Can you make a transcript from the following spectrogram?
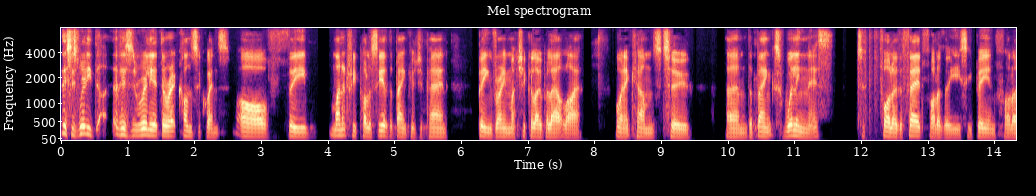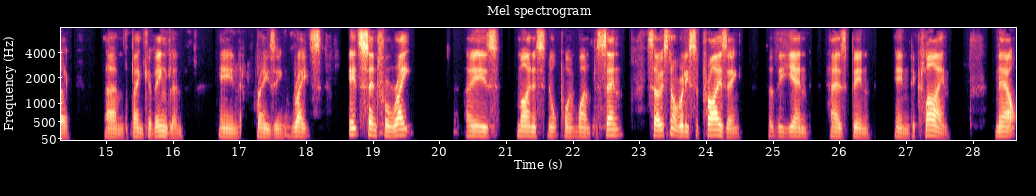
this is really this is really a direct consequence of the monetary policy of the Bank of Japan being very much a global outlier when it comes to um, the bank's willingness to follow the Fed, follow the ECB, and follow um, the Bank of England in raising rates. Its central rate is minus 0.1. So it's not really surprising that the yen has been in decline. Now,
